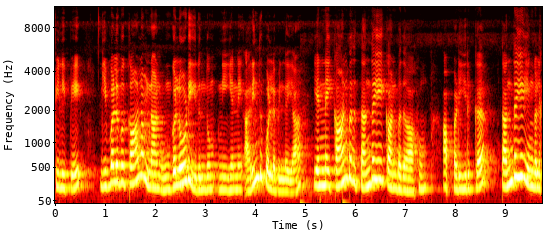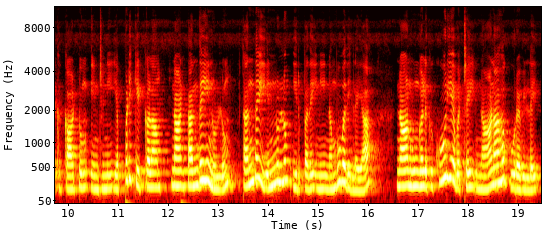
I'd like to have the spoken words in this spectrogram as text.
பிலிப்பே இவ்வளவு காலம் நான் உங்களோடு இருந்தும் நீ என்னை அறிந்து கொள்ளவில்லையா? என்னை காண்பது தந்தையை காண்பது ஆகும். அப்படி இருக்க தந்தையை எங்களுக்கு காட்டும் என்று நீ எப்படி கேட்கலாம்? நான் தந்தையினுள்ளும் தந்தை என்னுள்ளும் இருப்பதை நீ நம்புவதில்லையா? நான் உங்களுக்கு கூறியவற்றை நானாக கூறவில்லை.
